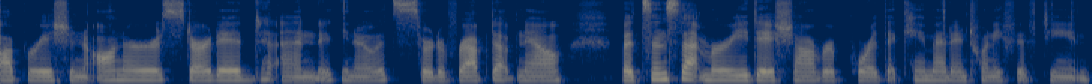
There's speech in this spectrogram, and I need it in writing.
Operation Honor started, and you know it's sort of wrapped up now, but since that Marie Deschamps report that came out in 2015.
